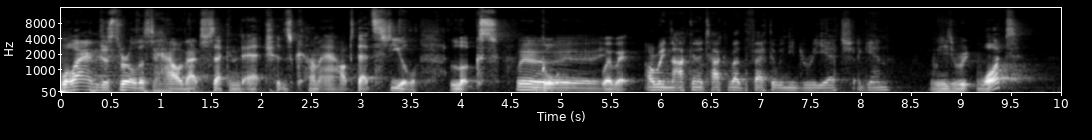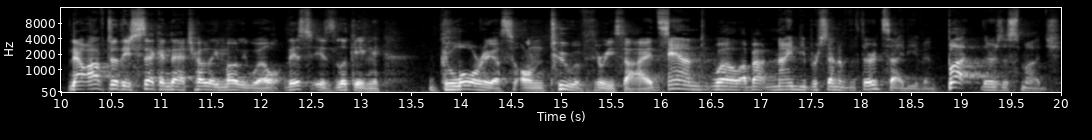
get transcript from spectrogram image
Well, I am just thrilled as to how that second etch has come out. That steel looks Wait, wait, go- wait, wait, wait. Are we not going to talk about the fact that we need to re-etch again? We need to re- what? Now, after the second etch, holy moly, Will, this is looking glorious on two of three sides. And, well, about 90% of the third side even. But there's a smudge.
